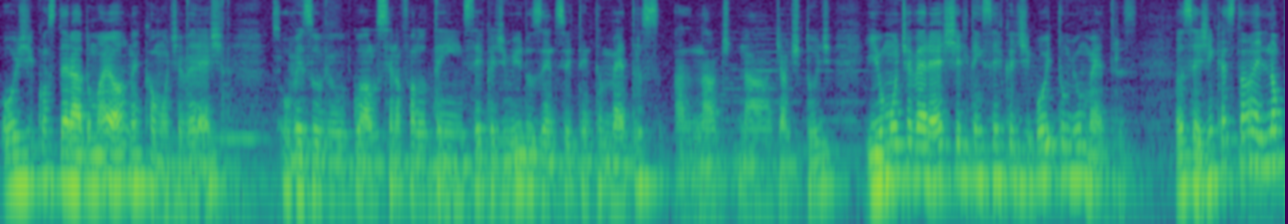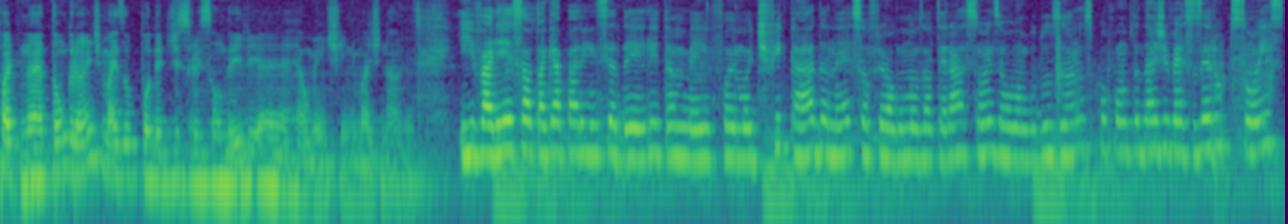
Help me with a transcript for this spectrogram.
hoje considerado o maior, né, que é o Monte Everest. O Vesúvio, igual a Luciana falou, tem cerca de 1.280 metros na, na, de altitude. E o Monte Everest, ele tem cerca de 8 mil metros. Ou seja, em questão, ele não, pode, não é tão grande, mas o poder de destruição dele é realmente inimaginável. E vale ressaltar que a aparência dele também foi modificada, né? Sofreu algumas alterações ao longo dos anos por conta das diversas erupções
